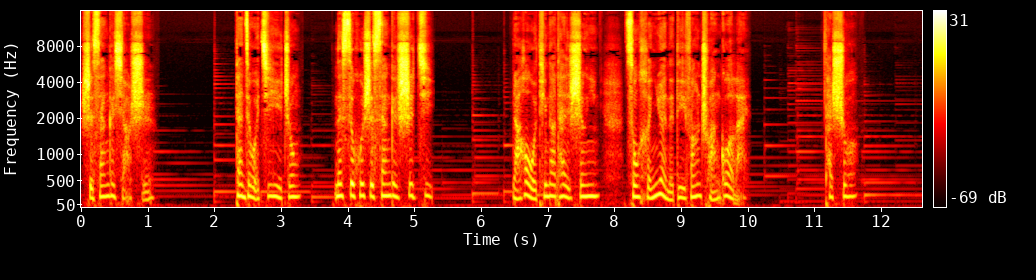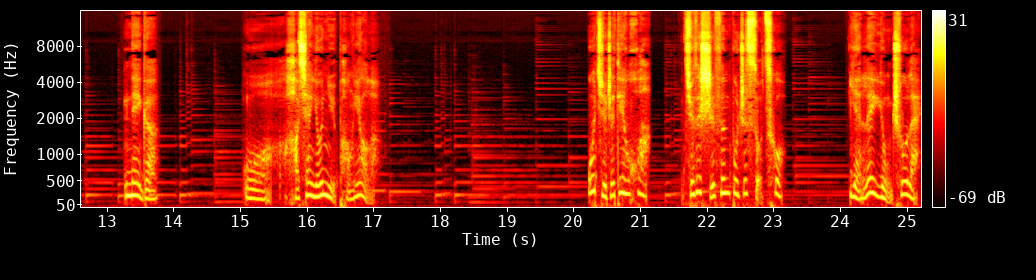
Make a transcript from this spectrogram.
是三个小时，但在我记忆中。那似乎是三个世纪。然后我听到他的声音从很远的地方传过来。他说：“那个，我好像有女朋友了。”我举着电话，觉得十分不知所措，眼泪涌出来，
